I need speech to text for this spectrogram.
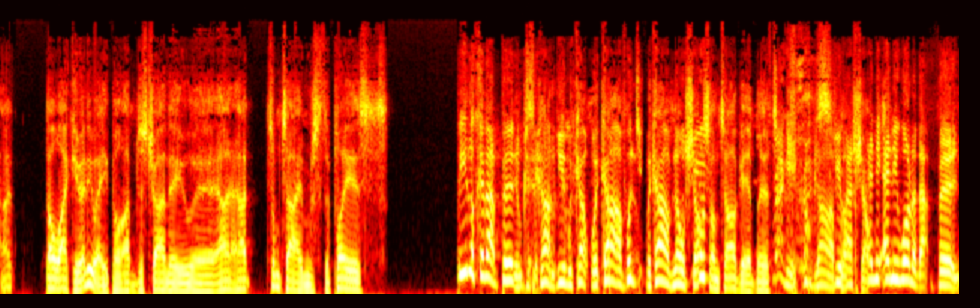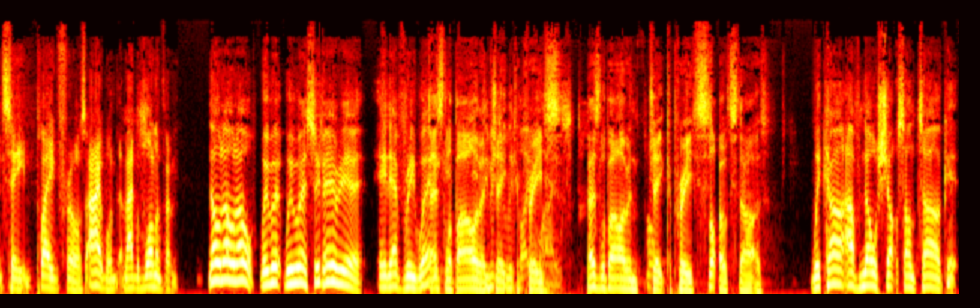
I don't like you anyway, but I'm just trying to. Uh, I, I, sometimes the players but you look at that Burton we team, can't, you- we can't, we can't have, would you- we can't have no would you- shots on target. But Raggy, we can't have if you no had shots. any, any one of that Burton team playing for us, I wouldn't have had one of them. No, no, no. We were we were superior in every way. Bez Lubala and Jake Caprice. player-wise. Bez Lubala and oh. Jake Caprice, Look. both starters. We can't have no shots on target.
